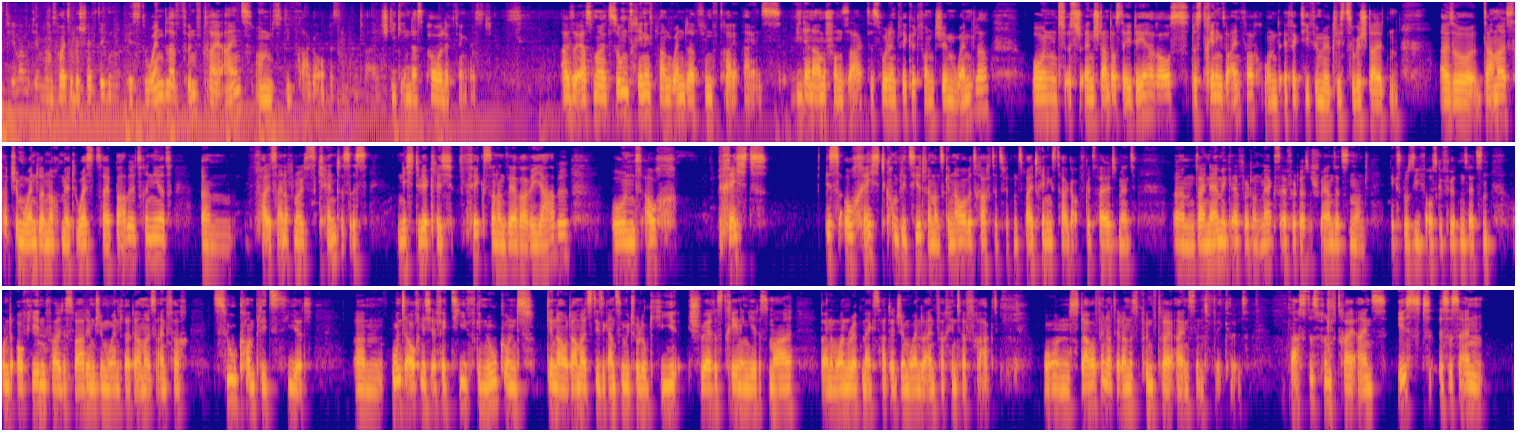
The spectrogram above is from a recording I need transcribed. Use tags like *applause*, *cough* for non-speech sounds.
Das Thema, mit dem wir uns heute beschäftigen, ist Wendler 531 und die Frage, ob es ein guter Einstieg in das Powerlifting ist. Also erstmal zum Trainingsplan Wendler 531. Wie der Name schon sagt, es wurde entwickelt von Jim Wendler und es entstand aus der Idee heraus, das Training so einfach und effektiv wie möglich zu gestalten. Also damals hat Jim Wendler noch mit Westside Babel trainiert. Ähm, falls einer von euch es kennt, es ist nicht wirklich fix, sondern sehr variabel und auch recht ist auch recht kompliziert, wenn man es genauer betrachtet. Es wird in zwei Trainingstage aufgeteilt mit ähm, Dynamic Effort und Max Effort, also schweren Sätzen und explosiv ausgeführten Sätzen. Und auf jeden Fall, das war dem Jim Wendler damals einfach zu kompliziert ähm, und auch nicht effektiv genug. Und genau damals diese ganze Mythologie, schweres Training jedes Mal bei einem One-Rep-Max hat der Jim Wendler einfach hinterfragt. Und daraufhin hat er dann das 531 entwickelt. Was das 531 ist, es ist ein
